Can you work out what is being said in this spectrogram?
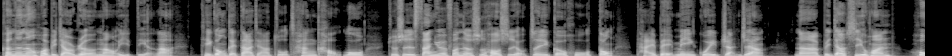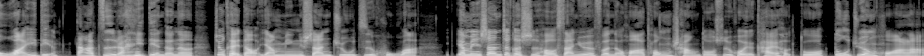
可能呢会比较热闹一点啦，提供给大家做参考喽。就是三月份的时候是有这一个活动，台北玫瑰展这样。那比较喜欢户外一点、大自然一点的呢，就可以到阳明山竹子湖啊。阳明山这个时候三月份的话，通常都是会开很多杜鹃花啦，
